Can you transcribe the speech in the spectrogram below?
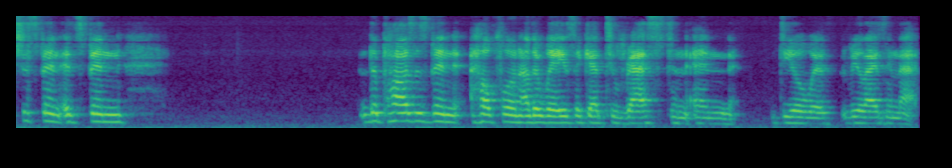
just been it's been the pause has been helpful in other ways to get to rest and and deal with realizing that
